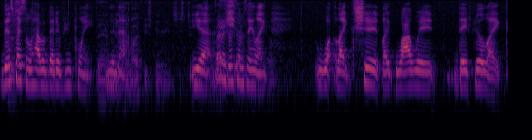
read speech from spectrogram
this person will have a better viewpoint than that. life experiences too. Yeah, That that's is what I'm saying. Like, what, like, should, like, why would they feel like,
